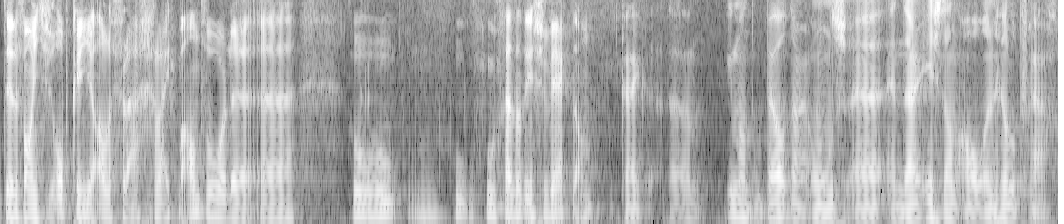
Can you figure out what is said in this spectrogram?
telefoontjes op? Kun je alle vragen gelijk beantwoorden? Eh, hoe, hoe, hoe, hoe gaat dat in zijn werk dan? Kijk, ehm, iemand belt naar ons eh, en daar is dan al een hulpvraag.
